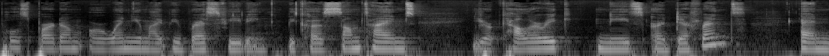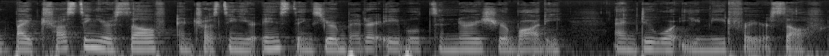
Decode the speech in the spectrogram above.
postpartum, or when you might be breastfeeding because sometimes your caloric needs are different. And by trusting yourself and trusting your instincts, you're better able to nourish your body and do what you need for yourself.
